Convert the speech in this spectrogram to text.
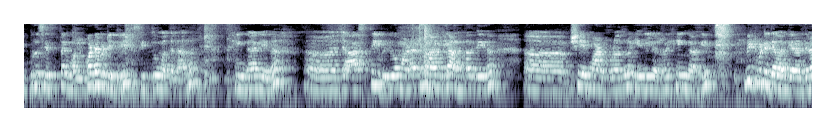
ಇಬ್ಬರು ಸಿಸ್ತಾಗಿ ಮಲ್ಕೊಂಡೇ ಬಿಟ್ಟಿದ್ವಿ. ಸಿದ್ದು ಮತ್ತು ನಾನು. ಹಿಂಗಾಗಿ ಏನು ಜಾಸ್ತಿ ವಿಡಿಯೋ ಮಾಡೋಕ್ಕೂ ಆಗಿಲ್ಲ. ಅಂಥದ್ದೇನು ಶೇರ್ ಮಾಡ್ಕೊಳ್ಳೋದು ಇರಲಿಲ್ಲ ಹಿಂಗಾಗಿ ಬಿಟ್ಬಿಟ್ಟಿದ್ದೆ ಒಂದು ಎರಡು ದಿನ.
